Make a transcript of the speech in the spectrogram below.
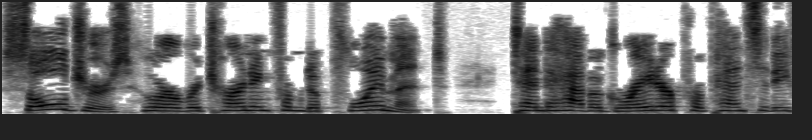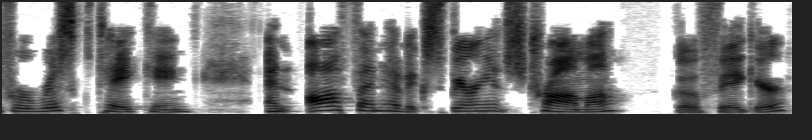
Soldiers who are returning from deployment tend to have a greater propensity for risk taking and often have experienced trauma, go figure,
